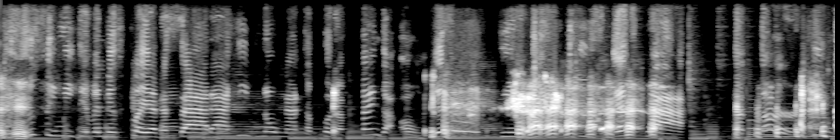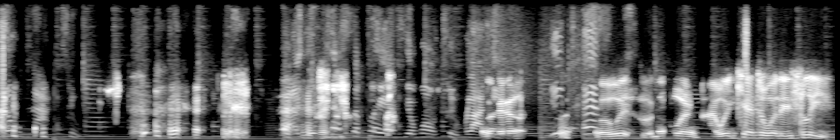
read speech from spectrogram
You see me giving this player the side eye. He know not to put a finger on this. That's why the third. He know not to. You player if you want to. Well, You well, we, me. don't worry. We catch him when he sleep.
